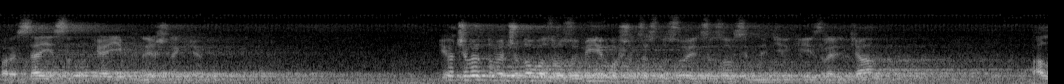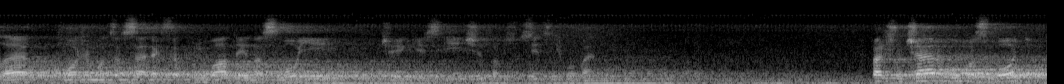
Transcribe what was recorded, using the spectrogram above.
фарисеї, садокеї, книжники. І, очевидно, ми чудово зрозуміємо, що це стосується зовсім не тільки ізраїльтян, але можемо це все екстраполювати і на свої чи якісь інші там сусідські моменти. В першу чергу Господь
